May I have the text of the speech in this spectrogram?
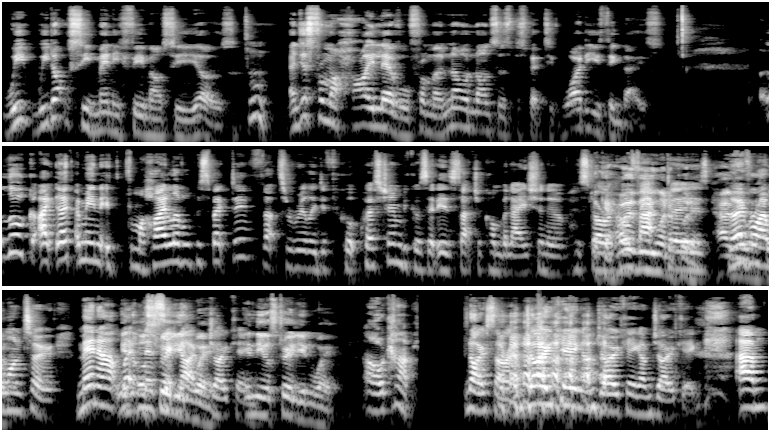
we we don't see many female CEOs, Hmm. and just from a high level, from a no nonsense perspective, why do you think that is? Look, I, I, I mean, it, from a high level perspective, that's a really difficult question because it is such a combination of historical however you wanna put it, factors. however you However, I want to. Men aren't In letting us No, way, joking. in the Australian way. Oh, it can't be. No, sorry, I'm joking. I'm joking. I'm joking. Um,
